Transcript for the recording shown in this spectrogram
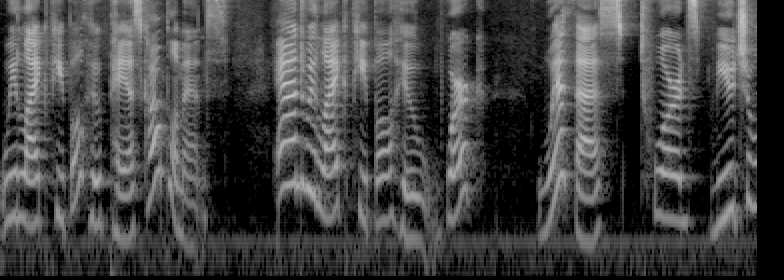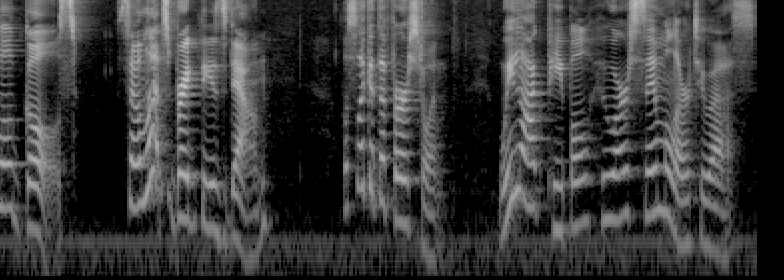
we like people who pay us compliments. And we like people who work with us towards mutual goals. So let's break these down. Let's look at the first one. We like people who are similar to us.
